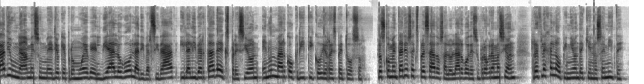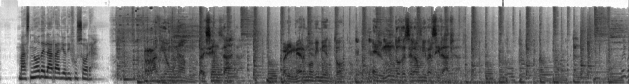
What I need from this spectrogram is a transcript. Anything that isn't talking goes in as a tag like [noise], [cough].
Radio UNAM es un medio que promueve el diálogo, la diversidad y la libertad de expresión en un marco crítico y respetuoso. Los comentarios expresados a lo largo de su programación reflejan la opinión de quien los emite, mas no de la radiodifusora. Radio UNAM presenta Primer Movimiento. El mundo desde la universidad.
